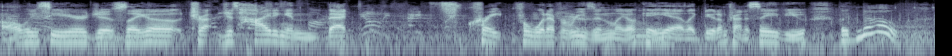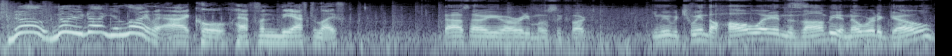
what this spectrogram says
Always here, just like uh, just hiding in that crate for whatever reason. Like, okay, yeah, like, dude, I'm trying to save you. Like, no, no, no, you're not. You're lying. Like, all right, cool. Have fun in the afterlife. That's how you already mostly fucked. You mean between the hallway and the zombie and nowhere to go?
